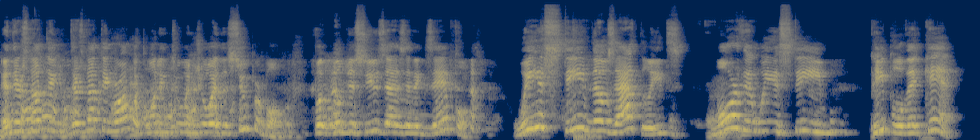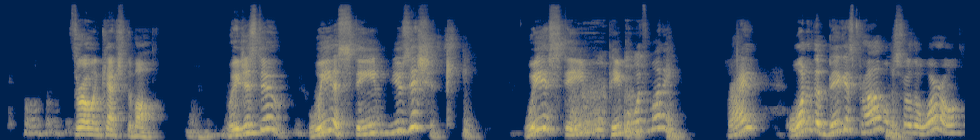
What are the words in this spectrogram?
And there's nothing there's nothing wrong with wanting to enjoy the Super Bowl, but we'll just use that as an example. We esteem those athletes more than we esteem people that can't throw and catch the ball. We just do. We esteem musicians. We esteem people with money, right? One of the biggest problems for the world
